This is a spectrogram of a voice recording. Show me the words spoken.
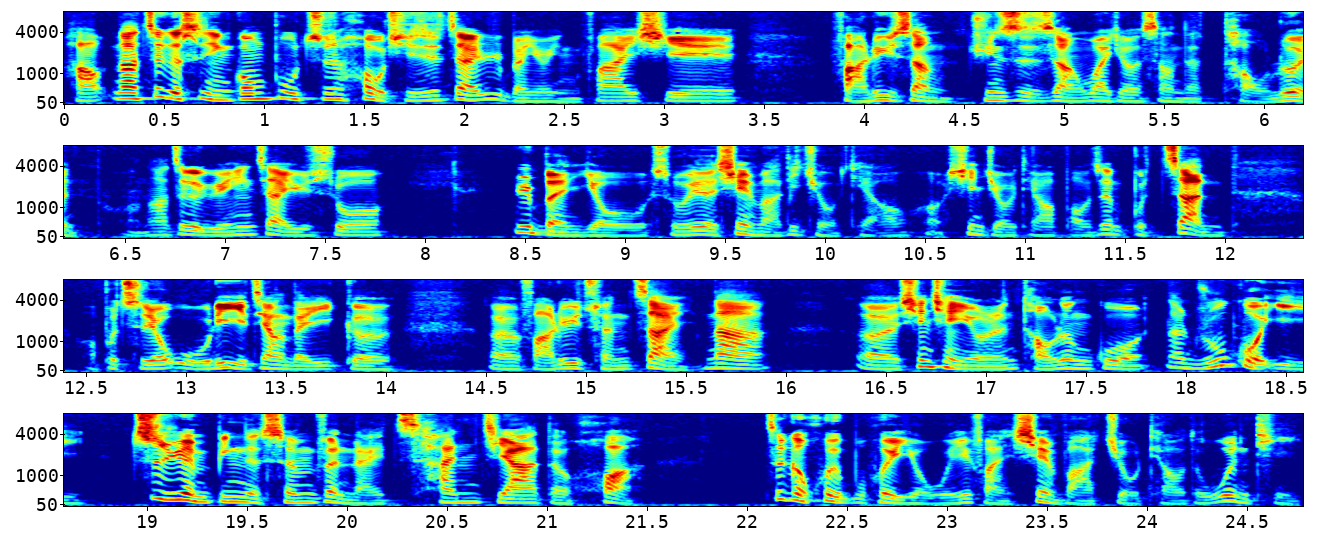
好，那这个事情公布之后，其实在日本有引发一些法律上、军事上、外交上的讨论。那这个原因在于说。日本有所谓的宪法第九条，哦，宪九条保证不战，不持有武力这样的一个呃法律存在。那呃，先前有人讨论过，那如果以志愿兵的身份来参加的话，这个会不会有违反宪法九条的问题？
